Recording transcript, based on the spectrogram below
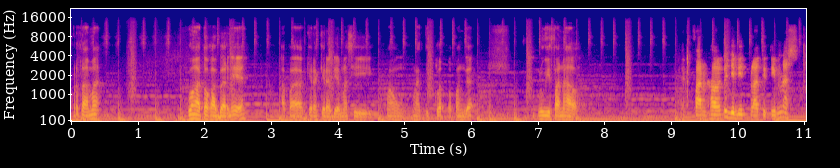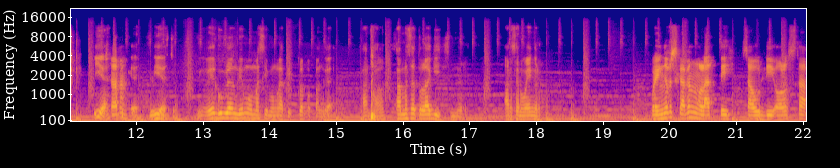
Pertama gue nggak tahu kabarnya ya apa kira-kira dia masih mau ngelatih klub apa enggak. Louis van Gaal. Van Hal itu jadi pelatih timnas iya sekarang? iya iya. Gue bilang dia mau masih mau ngelatih klub apa enggak Van Gaal. Sama satu lagi sebenarnya Arsene Wenger Wenger sekarang ngelatih Saudi All Star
